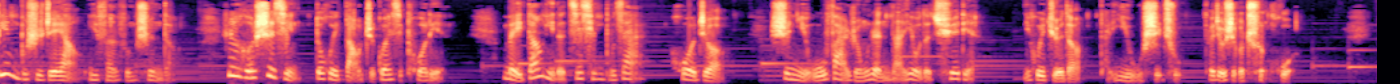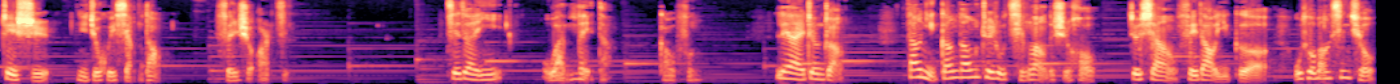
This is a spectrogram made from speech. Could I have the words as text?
并不是这样一帆风顺的。任何事情都会导致关系破裂。每当你的激情不在，或者是你无法容忍男友的缺点，你会觉得他一无是处，他就是个蠢货。这时你就会想到“分手”二字。阶段一：完美的高峰。恋爱症状：当你刚刚坠入情网的时候，就像飞到一个乌托邦星球，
